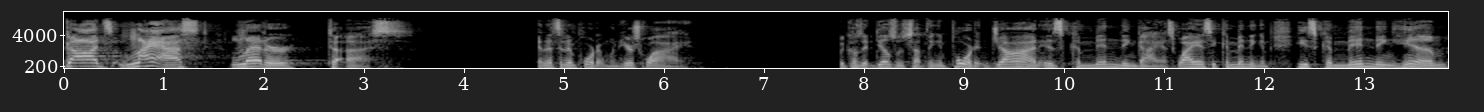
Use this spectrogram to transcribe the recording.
God's last letter to us. And that's an important one. Here's why because it deals with something important. John is commending Gaius. Why is he commending him? He's commending him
